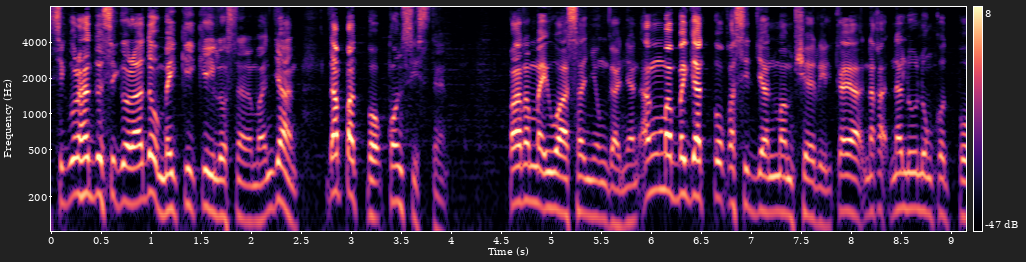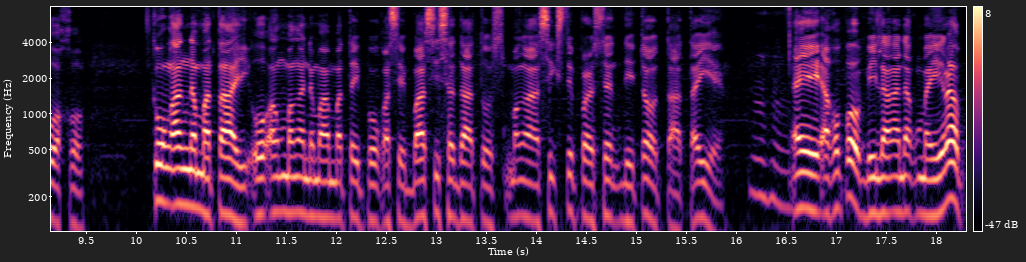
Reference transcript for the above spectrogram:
sigurado sigurado may kikilos na naman dyan. Dapat po consistent para maiwasan yung ganyan. Ang mabigat po kasi dyan, Ma'am Cheryl, kaya naka, nalulungkot po ako kung ang namatay o ang mga namamatay po kasi base sa datos, mga 60% dito tatay eh. Eh ako po bilang anak mahirap,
